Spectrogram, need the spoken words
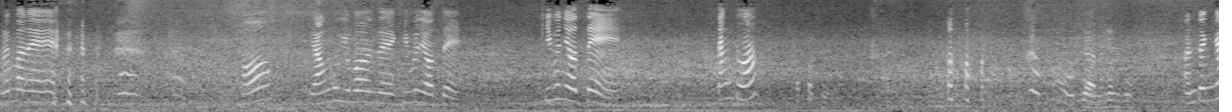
오랜만에. 어? 양복 입었는데 기분이 어때? 기분이 어때? 짱 좋아? 답답해. 이거 안 잠고. 안 당겨?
